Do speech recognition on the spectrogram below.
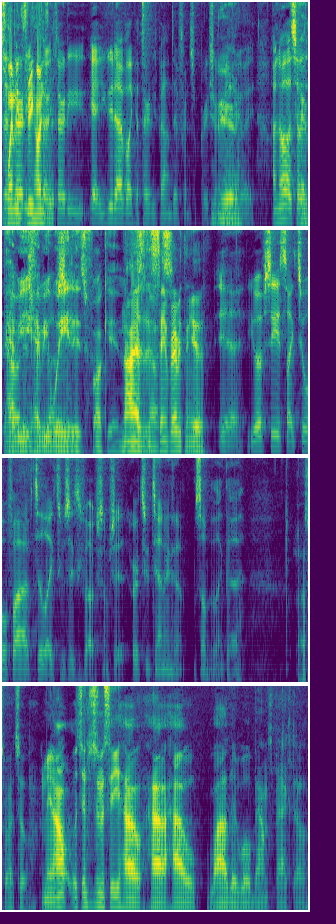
220, 30, 300. 30 Yeah, you could have like a thirty pound difference. I'm pretty sure. Yeah. Heavyweight. I know that's how, He- how Heavy is heavyweight UFC. is fucking. Nah, it's it's the same for everything. Yeah. Yeah, UFC it's like 205 to like 265 or some shit or 210 or something like that. That's why too. I mean, I, it's interesting to see how how how Wilder will bounce back though.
